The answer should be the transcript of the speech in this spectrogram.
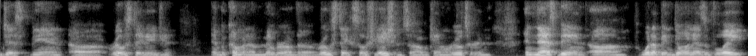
just being a real estate agent and becoming a member of the real estate association. So I became a realtor, and and that's been um, what I've been doing as of late.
